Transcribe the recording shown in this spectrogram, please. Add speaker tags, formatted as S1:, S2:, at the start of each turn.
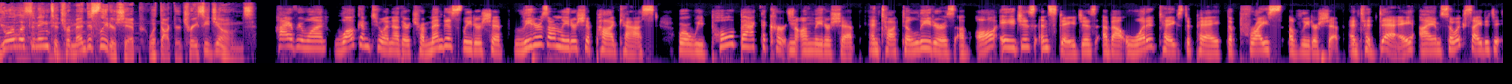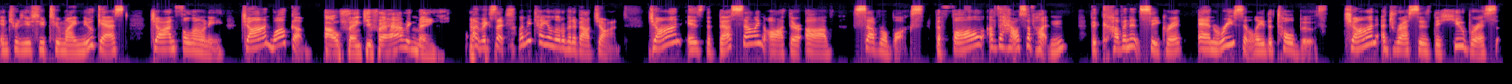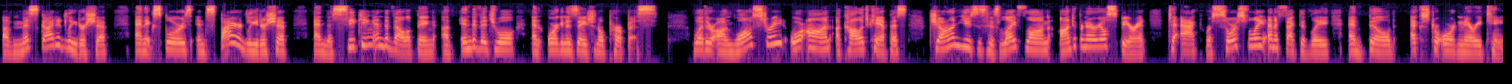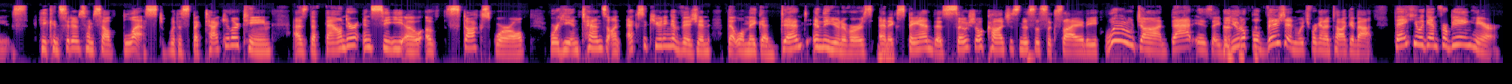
S1: You're listening to Tremendous Leadership with Dr. Tracy Jones.
S2: Hi, everyone. Welcome to another Tremendous Leadership Leaders on Leadership podcast, where we pull back the curtain on leadership and talk to leaders of all ages and stages about what it takes to pay the price of leadership. And today, I am so excited to introduce you to my new guest, John Feloni. John, welcome.
S3: Oh, thank you for having me.
S2: I'm excited. Let me tell you a little bit about John. John is the best selling author of several books The Fall of the House of Hutton, The Covenant Secret, and recently The Toll Booth. John addresses the hubris of misguided leadership and explores inspired leadership and the seeking and developing of individual and organizational purpose. Whether on Wall Street or on a college campus, John uses his lifelong entrepreneurial spirit to act resourcefully and effectively and build extraordinary teams. He considers himself blessed with a spectacular team as the founder and CEO of Stock Squirrel, where he intends on executing a vision that will make a dent in the universe and
S3: Mm.
S2: expand the social consciousness of society. Woo, John, that is a beautiful vision, which we're going to talk about. Thank you again for being here.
